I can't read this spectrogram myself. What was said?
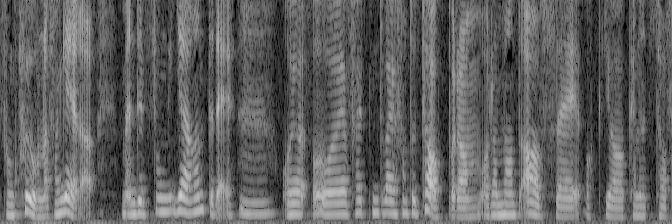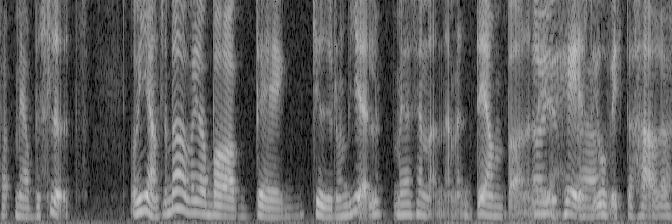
funktioner fungerar. Men det fun- gör inte det. Mm. Och, jag, och jag vet inte vad jag får inte tag på dem och de har inte av sig och jag kan inte ta mer beslut. Och egentligen behöver jag bara be Gud om hjälp. Men jag känner, nej men den bönen Ja, är ju just helt det. oviktig. Här,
